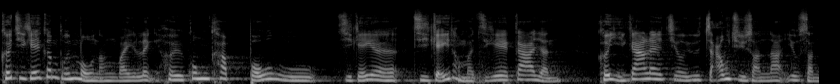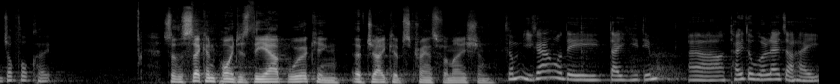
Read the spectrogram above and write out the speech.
佢自己根本無能為力去供給保護自己嘅自己同埋自己嘅家人。佢而家咧就要找住神啦，要神祝福佢。 So the second point is the outworking of Jacob's transformation. 咁而家我哋第二點誒睇、到嘅咧就係、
